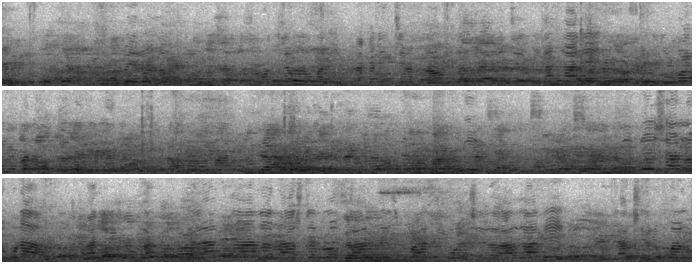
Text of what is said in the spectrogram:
ఇరవై రెండు సంవత్సరంలో మరి ప్రకటించడం ప్రకటించిన విధంగానే మన ముఖ్యమంత్రి దేశాల్లో కూడా అన్నిటిగా తెలంగాణ రాష్ట్రంలో కాంగ్రెస్ పార్టీ వచ్చిన రాగానే లక్ష రూపాయలు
